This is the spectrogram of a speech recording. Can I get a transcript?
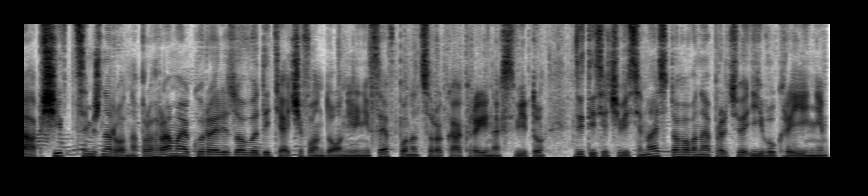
Upshift – це міжнародна програма, яку реалізовує дитячий фонд ООН ЮНІСЕФ в понад 40 країнах світу. 2018-го вона працює і в Україні.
